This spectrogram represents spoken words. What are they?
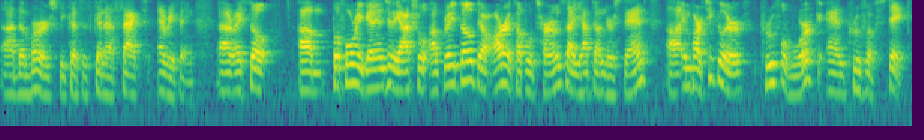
uh, the merge because it's going to affect everything. Right? So um, before we get into the actual upgrade, though, there are a couple terms that you have to understand. Uh, in particular, proof of work and proof of stake.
